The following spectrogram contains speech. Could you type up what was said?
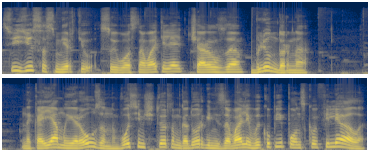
в связи со смертью своего основателя Чарльза Блюндерна. Накаяма и Роузен в 1984 году организовали выкуп японского филиала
